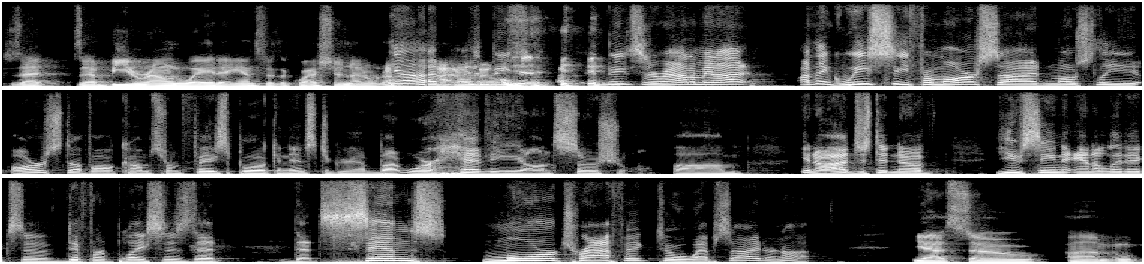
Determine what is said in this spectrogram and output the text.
Does that does that beat around way to answer the question? I don't know. Yeah, I don't it know. Beats, it beats it around. I mean, I I think we see from our side mostly our stuff all comes from Facebook and Instagram, but we're heavy on social. Um, you know, I just didn't know if you've seen analytics of different places that that sends more traffic to a website or not. Yeah, so um,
